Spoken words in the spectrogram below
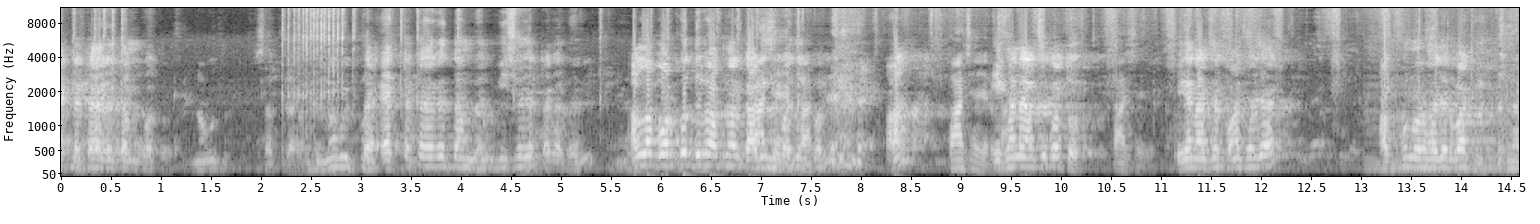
একটা টায়ারের দাম কত? একটা টায়ারের দাম দেন বিশ হাজার টাকা দেন। আল্লাহ বরকত দেবে আপনার গাড়ি হেফাজত করবে হ্যাঁ? পাঁচ হাজার এখানে আছে কত? পাঁচ হাজার। এখানে আছে পাঁচ হাজার আর পনেরো হাজার বাকি। না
